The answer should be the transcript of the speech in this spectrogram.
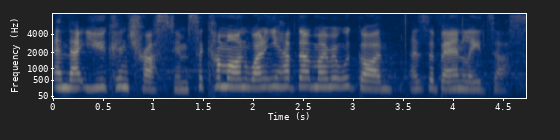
and that you can trust Him. So come on, why don't you have that moment with God as the band leads us?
